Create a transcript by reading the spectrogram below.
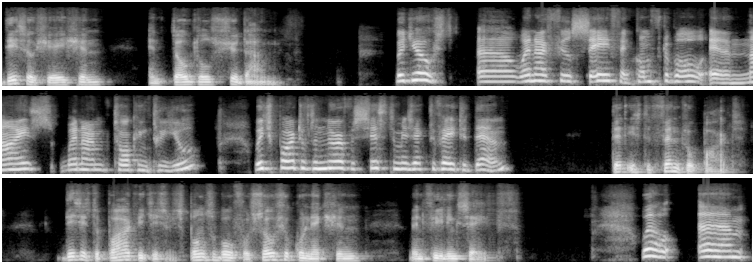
dissociation, and total shutdown. But Joost, uh, when I feel safe and comfortable and nice when I'm talking to you, which part of the nervous system is activated then? That is the ventral part. This is the part which is responsible for social connection when feeling safe. Well, um,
